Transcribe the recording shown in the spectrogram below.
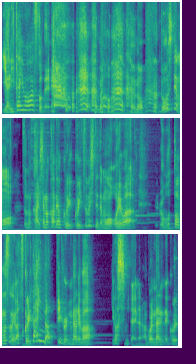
やりたいファーストで あの、あの、どうしても、その会社の金を食い潰してでも、俺はロボット娘が作りたいんだっていう風になれば、よしみたいな。これ何ね、これ、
